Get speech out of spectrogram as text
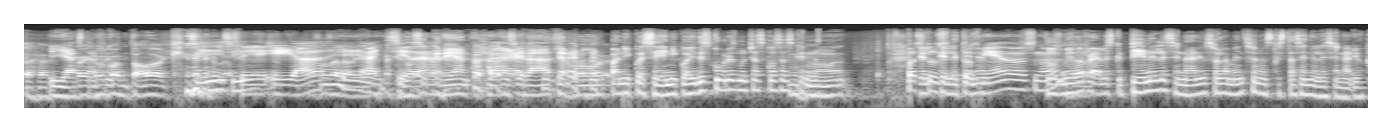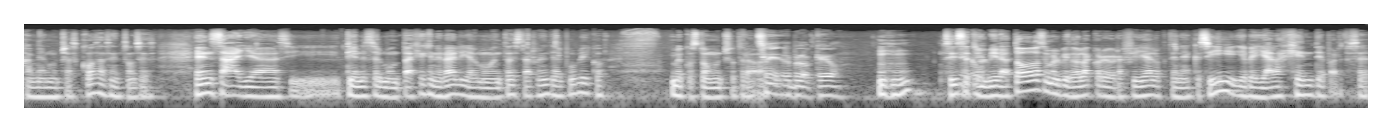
Ajá. Y ya está. Con todo. Sí, Sí, y ay, vida. No ansiedad. se crean, ajá, ansiedad, terror, pánico escénico. Ahí descubres muchas cosas que no. Pues que- tus, que le tus tienen- miedos, ¿no? Tus miedos reales que tiene el escenario solamente, no es que estás en el escenario, cambian muchas cosas. Entonces, ensayas y tienes el montaje general y al momento de estar frente al público, me costó mucho trabajo. Sí, el bloqueo. Ujú. Sí, se te olvida todo, se me olvidó la coreografía, lo que tenía que sí, y veía a la gente aparte, o sea,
